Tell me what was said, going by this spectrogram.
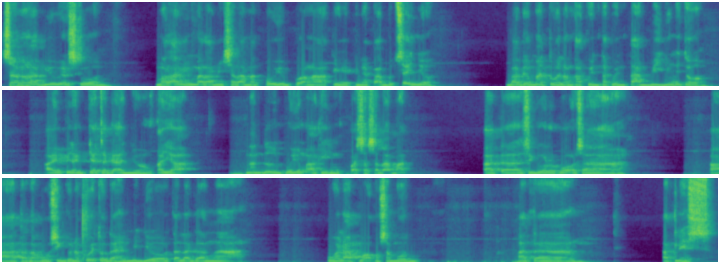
sa mga viewers ko. Maraming maraming salamat po. Yun po ang aking pinapaabot sa inyo. Bagamat walang kakwenta-kwenta ang video ito, ay pinagtsatsagaan nyo. Kaya, nandoon po yung aking pasasalamat. At ah, siguro po sa ah, tatapusin ko na po ito dahil medyo talagang ah, wala po ako sa mood. At ah, at least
